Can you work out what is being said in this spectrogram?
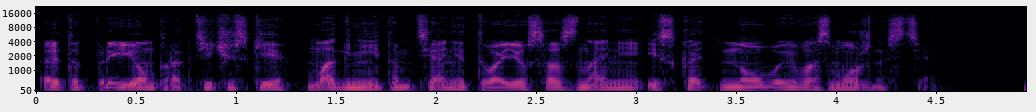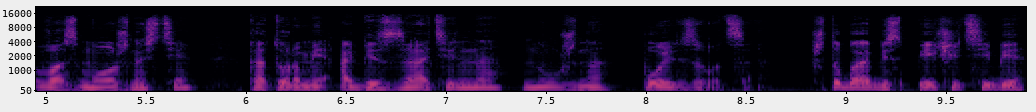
Этот прием практически магнитом тянет твое сознание искать новые возможности возможности, которыми обязательно нужно пользоваться, чтобы обеспечить себе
